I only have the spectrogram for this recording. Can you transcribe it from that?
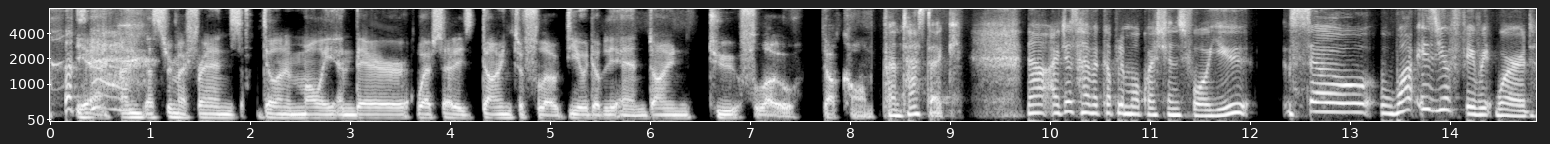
yeah, and that's through my friends Dylan and Molly, and their website is down to flow, D O W N, down to flow.com. Fantastic. Now, I just have a couple of more questions for you. So, what is your favorite word?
